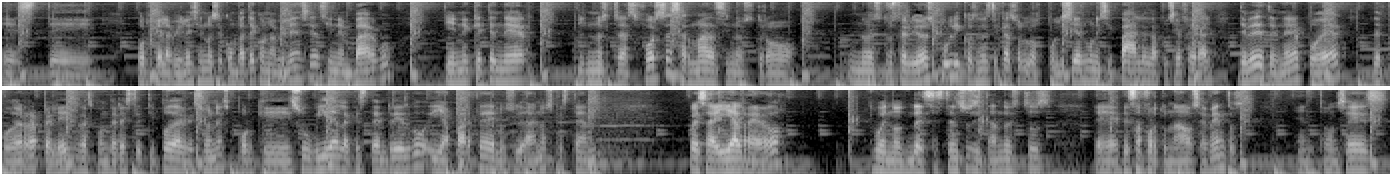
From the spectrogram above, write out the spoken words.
este, porque la violencia no se combate con la violencia, sin embargo, tiene que tener nuestras Fuerzas Armadas y nuestro nuestros servidores públicos, en este caso los policías municipales, la policía federal, debe de tener el poder de poder repeler y responder a este tipo de agresiones porque es su vida la que está en riesgo y aparte de los ciudadanos que estén pues ahí alrededor o en donde se estén suscitando estos eh, desafortunados eventos. Entonces,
